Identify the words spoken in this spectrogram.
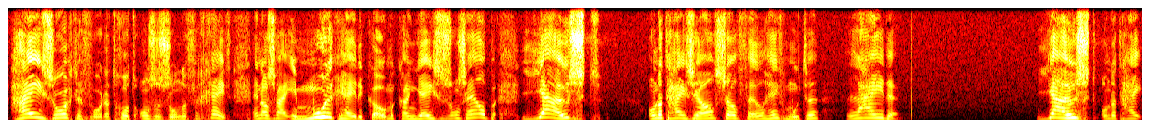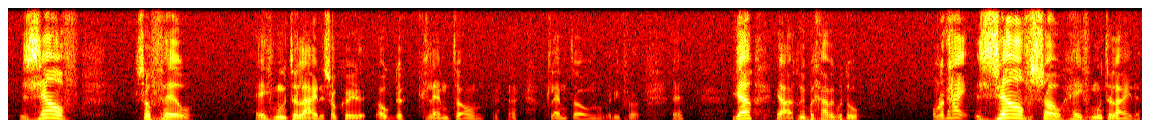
Hij zorgt ervoor dat God onze zonde vergeeft. En als wij in moeilijkheden komen, kan Jezus ons helpen. Juist omdat hij zelf zoveel heeft moeten lijden. Juist omdat hij zelf zoveel heeft moeten lijden. Zo kun je ook de klemtoon, klemtoon. Ja, ja, u begrijpt ik bedoel. Omdat hij zelf zo heeft moeten lijden.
